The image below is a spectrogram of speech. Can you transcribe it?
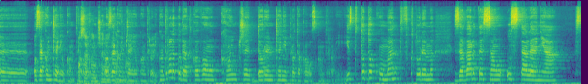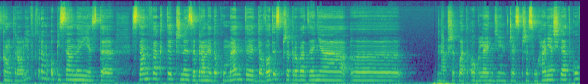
E, o zakończeniu kontroli. O zakończeniu O zakończeniu kontroli. Kontrolę podatkową kończy doręczenie protokołu z kontroli. Jest to dokument, w którym zawarte są ustalenia z kontroli, w którym opisany jest e, stan faktyczny, zebrane dokumenty, dowody z przeprowadzenia e, na przykład oględzin czy z przesłuchania świadków.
